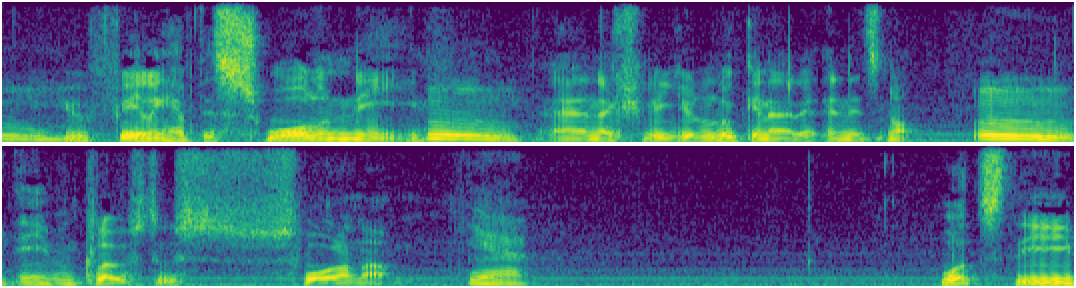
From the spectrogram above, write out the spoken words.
mm. you're feeling have this swollen knee mm. and actually you're looking at it and it's not mm. even close to swollen up yeah what's the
